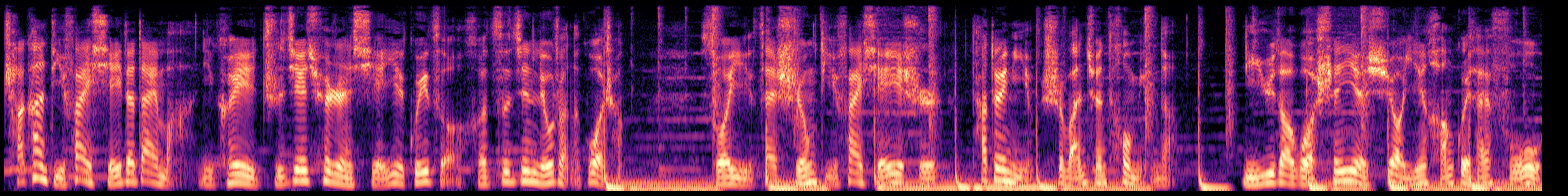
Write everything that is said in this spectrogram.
查看 DeFi 协议的代码，你可以直接确认协议规则和资金流转的过程。所以在使用 DeFi 协议时，它对你是完全透明的。你遇到过深夜需要银行柜台服务，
